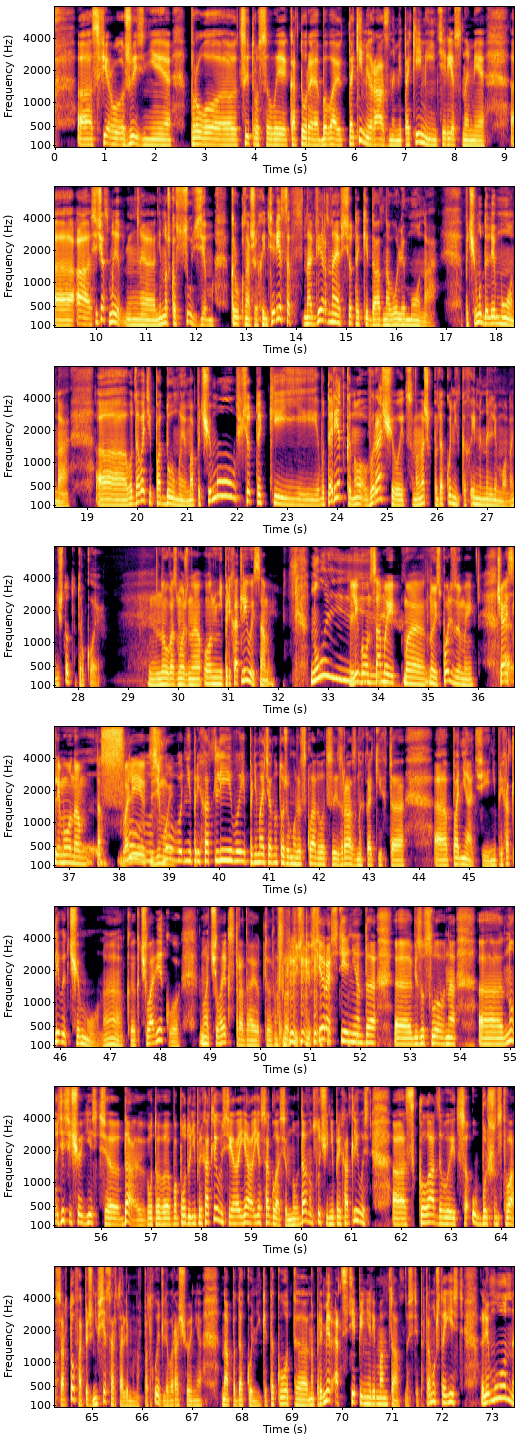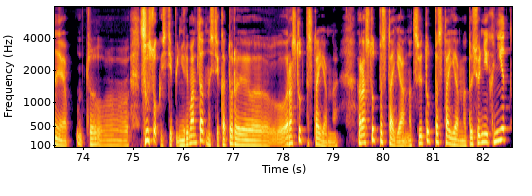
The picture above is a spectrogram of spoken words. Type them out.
э, сферу жизни, про цитрусовые, которые бывают такими разными, такими интересными. А сейчас мы немножко сузим круг наших интересов, наверное, все-таки до одного лимона. Почему до лимона? А, вот давайте подумаем, а почему все-таки вот редко, но выращивается на наших подоконниках именно лимон, а не что-то другое? Ну, возможно, он неприхотливый самый. Ну, Либо он самый э, ну, используемый. Чай с лимоном, там, слово, болеют зимой. Слово неприхотливый, понимаете, оно тоже может складываться из разных каких-то э, понятий. Неприхотливый к чему? Да? К, к человеку. Ну, от человека страдают э, практически все растения, да, э, безусловно. Ну, здесь еще есть, да, вот по поводу неприхотливости я, я, я согласен, но в данном случае неприхотливость складывается у большинства сортов, опять же, не все сорта лимонов подходят для выращивания на подоконнике. Так вот, э, например, от степени ремонтантности, потому что есть лимоны э, с высокой степенью ремонтантности, которые э, растут постоянно, растут постоянно, цветут постоянно, то есть у них нет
